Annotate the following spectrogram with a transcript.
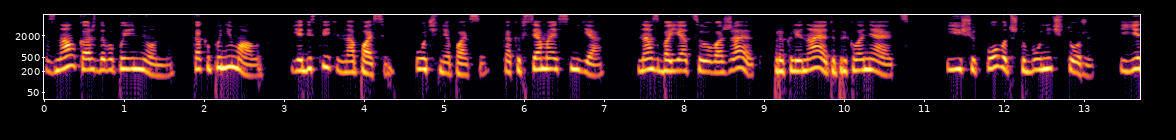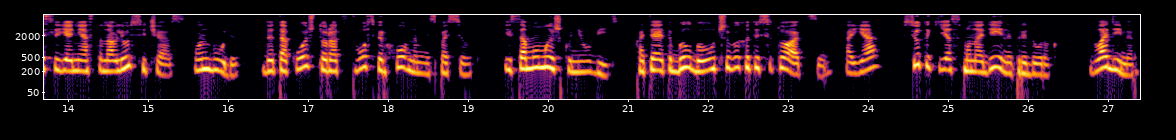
Знал каждого поименно как и понимал их. Я действительно опасен, очень опасен, как и вся моя семья. Нас боятся и уважают, проклинают и преклоняются. И ищут повод, чтобы уничтожить. И если я не остановлюсь сейчас, он будет. Да такой, что родство с Верховным не спасет. И саму мышку не убить. Хотя это был бы лучший выход из ситуации. А я? Все-таки я самонадеянный придурок. «Владимир,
